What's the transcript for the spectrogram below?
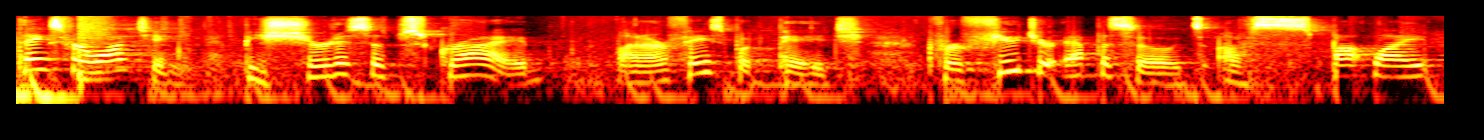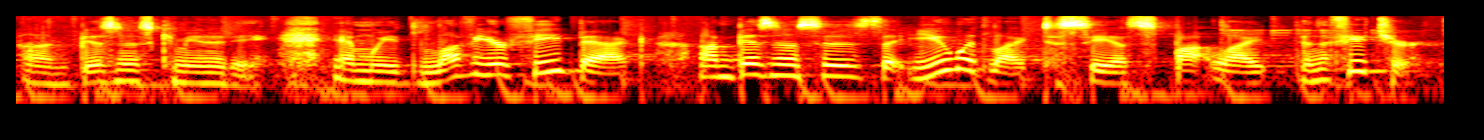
Thanks for watching. Be sure to subscribe on our Facebook page for future episodes of Spotlight on Business Community. And we'd love your feedback on businesses that you would like to see us spotlight in the future.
